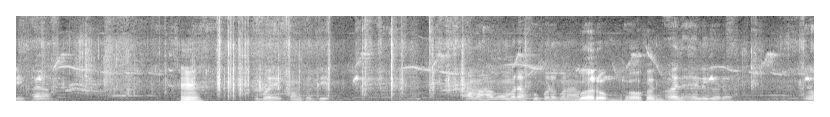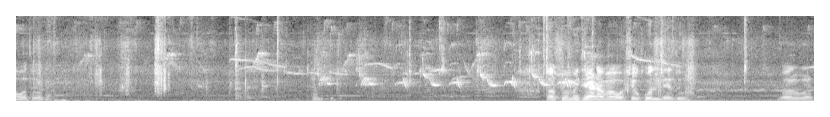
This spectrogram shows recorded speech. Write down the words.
દેખાય? હમ. ઉપર એક કામ કરતી આમ આમ રાખવું પડે પણ બરોબર ઓકે હલ હેલ કરે. એવો તો તો સુમી થી હવે ઓછો ખોલી દે તું. બરોબર.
